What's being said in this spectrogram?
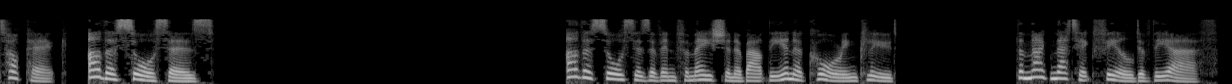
Topic. Other sources Other sources of information about the inner core include the magnetic field of the Earth.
